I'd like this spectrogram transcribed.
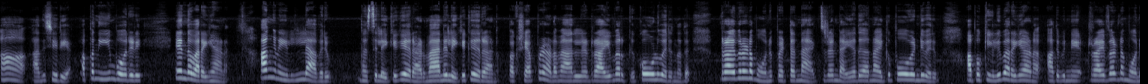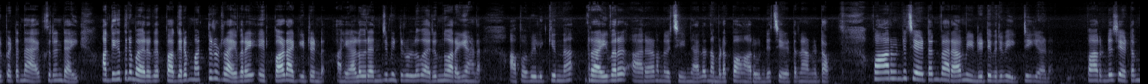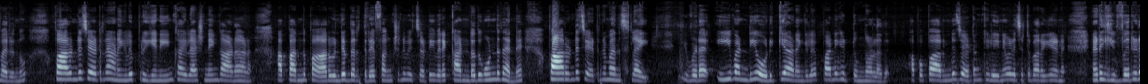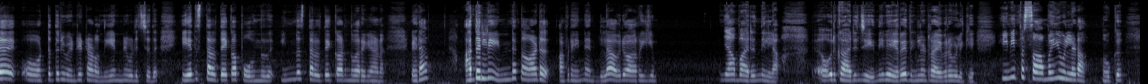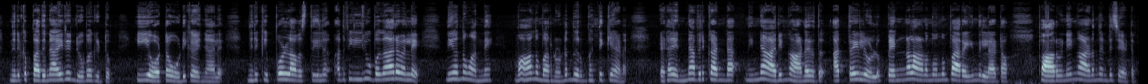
ആ അത് ശരിയാ. അപ്പം നീയും പോരടി എന്ന് പറയുകയാണ്. അങ്ങനെ എല്ലാവരും ബസ്സിലേക്ക് കയറുകയാണ് വാനിലേക്ക് കയറുകയാണ് പക്ഷേ അപ്പോഴാണ് വാനിലെ ഡ്രൈവർക്ക് കോൾ വരുന്നത്. ഡ്രൈവറുടെ മോന് പെട്ടെന്ന് ആക്സിഡന്റ് ആയി. അത് കാരണം അയാൾക്ക് പോവേണ്ടി വരും. അപ്പോൾ കിളി പറയുകയാണ് അത് പിന്നെ ഡ്രൈവറുടെ മോന് പെട്ടെന്ന് ആക്സിഡന്റ് ആയി. അദ്ദേഹത്തിന് പകര- മറ്റൊരു ഡ്രൈവറെ ഏർപ്പാടാക്കിയിട്ടുണ്ട്. അയാൾ ഒരു അഞ്ച് മിനിറ്റിനുള്ളിൽ വരും എന്ന് പറയുകയാണ്. അപ്പോൾ വിളിക്കുന്ന ഡ്രൈവർ ആരാണെന്ന് വെച്ച് കഴിഞ്ഞാൽ നമ്മുടെ പാറുവിന്റെ ചേട്ടനാണ് കേട്ടോ. പാറുവിന്റെ ചേട്ടൻ വരാൻ വേണ്ടിയിട്ട് ഇവർ വെയിറ്റ് ചെയ്യുകയാണ്. പാറുവിന്റെ ചേട്ടൻ വരുന്നു. പാറുവിന്റെ ചേട്ടനാണെങ്കിൽ പ്രിയനെയും കൈലാഷിനെയും കാണുകയാണ്. അപ്പം അന്ന് പാറുവിന്റെ ബർത്ത്ഡേ ഫംഗ്ഷന് വെച്ചിട്ട് ഇവരെ കണ്ടതുകൊണ്ട് തന്നെ പാറുവിന്റെ ചേട്ടന് മനസ്സിലായി. ഇവിടെ ഈ വണ്ടി ഓടിക്കുകയാണെങ്കിൽ പണി കിട്ടും എന്നുള്ളത് അപ്പോൾ പാറുവിന്റെ ചേട്ടൻ കിളീനെ വിളിച്ചിട്ട് പറയുകയാണ് എടാ ഇവരുടെ ഓട്ടത്തിന് വേണ്ടിയിട്ടാണോ നീ എന്നെ വിളിച്ചത്? ഏത് സ്ഥലത്തേക്കാണ് പോകുന്നത്? ഇന്ന സ്ഥലത്തേക്കാണെന്ന് പറയുകയാണ്. എടാ അതല്ലേ എന്റെ നാട്. അവിടെ എന്നെ എല്ലാവരും അറിയും. ഞാൻ വരുന്നില്ല. ഒരു കാര്യം ചെയ്യും നീ വേറെ ഏതെങ്കിലും ഡ്രൈവറെ വിളിക്കുക ഇനിയിപ്പോൾ സമയമില്ലടാ. നോക്ക് നിനക്ക് പതിനായിരം രൂപ കിട്ടും ഈ ഓട്ടോ ഓടിക്കഴിഞ്ഞാൽ നിനക്ക് ഇപ്പോൾ അവസ്ഥയിൽ അത് വലിയ ഉപകാരമല്ലേ? നീ ഒന്ന് വന്നേ വാ എന്ന് പറഞ്ഞുകൊണ്ട് നിർബന്ധിക്കുകയാണ്. എടാ എന്നെ അവർ കണ്ട നിന്നെ ആരും കാണരുത്. അത്രയല്ലേ ഉള്ളൂ പെങ്ങളാണെന്നൊന്നും പറയുന്നില്ല കേട്ടോ. പാറുവിനെയും കാണുന്നുണ്ട് ചേട്ടൻ.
